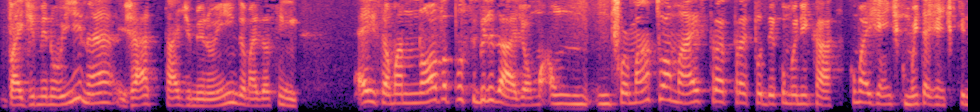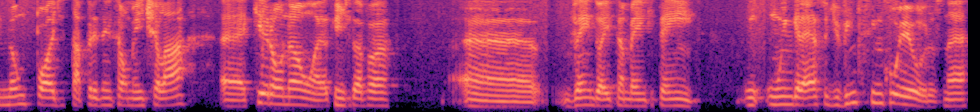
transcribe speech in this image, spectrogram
vai diminuir, né? Já está diminuindo, mas assim, é isso, é uma nova possibilidade, é uma, um, um, formato a mais para poder comunicar com mais gente, com muita gente que não pode estar tá presencialmente lá, é, queira ou não, é o que a gente estava é, vendo aí também, que tem um, um, ingresso de 25 euros, né?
